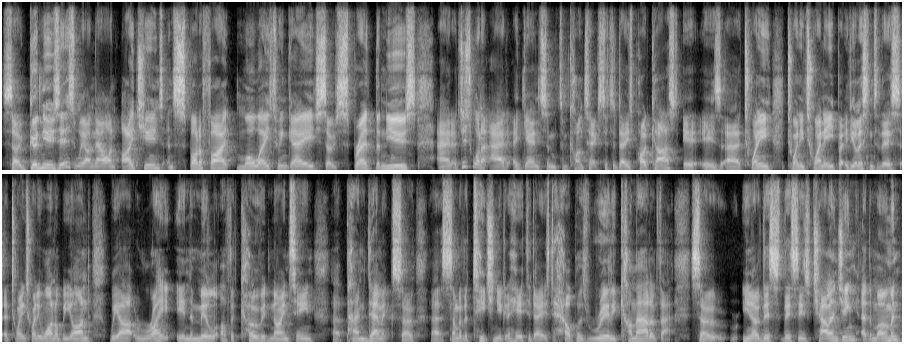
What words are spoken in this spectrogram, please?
So, good news is we are now on iTunes and Spotify, more ways to engage. So, spread the news. And I just want to add again some, some context to today's podcast. It is uh, 20, 2020, but if you're listening to this at 2021 or beyond, we are right in the middle of the COVID 19 uh, pandemic. So, uh, some of the teaching you're going to hear today is to help us really come out of that. So, you know, this this is challenging at the moment,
